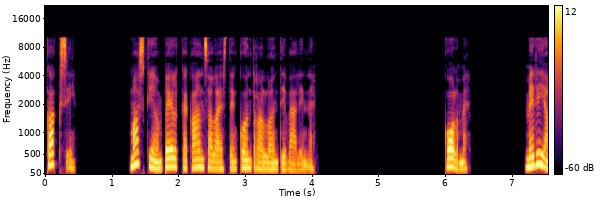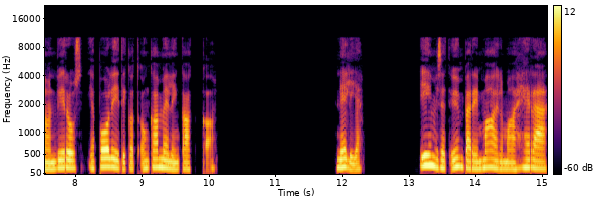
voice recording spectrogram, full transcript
2. Maski on pelkkä kansalaisten kontrollointiväline. 3. Media on virus ja poliitikot on kamelin kakkaa. 4. Ihmiset ympäri maailmaa herää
